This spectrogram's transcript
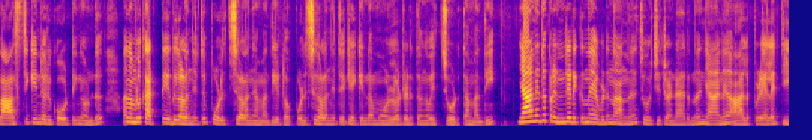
പ്ലാസ്റ്റിക്കിന്റെ ഒരു കോട്ടിംഗ് ഉണ്ട്. അത് നമ്മൾ കട്ട് ചെയ്ത് കളഞ്ഞിട്ട് പൊളിച്ച് കളഞ്ഞാൽ മതി കേട്ടോ. പൊളിച്ച് കളഞ്ഞിട്ട് കേക്കിന്റെ മുകളിലോട്ട് എടുത്തങ്ങ് വെച്ച് കൊടുത്താൽ മതി. ഞാനിത് പ്രിന്റ് എടുക്കുന്ന എവിടെ നിന്നാന്ന് ചോദിച്ചിട്ടുണ്ടായിരുന്നു. ഞാൻ ആലപ്പുഴയിലെ ടി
